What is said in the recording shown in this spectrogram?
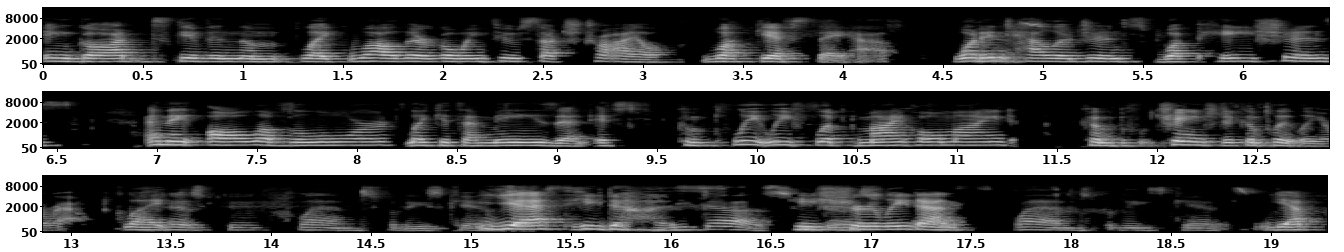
and god's given them like while they're going through such trial what gifts they have what intelligence what patience and they all love the lord like it's amazing it's completely flipped my whole mind com- changed it completely around like He has big plans for these kids. yes he does He does. He surely big does. Plans for these kids. yep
